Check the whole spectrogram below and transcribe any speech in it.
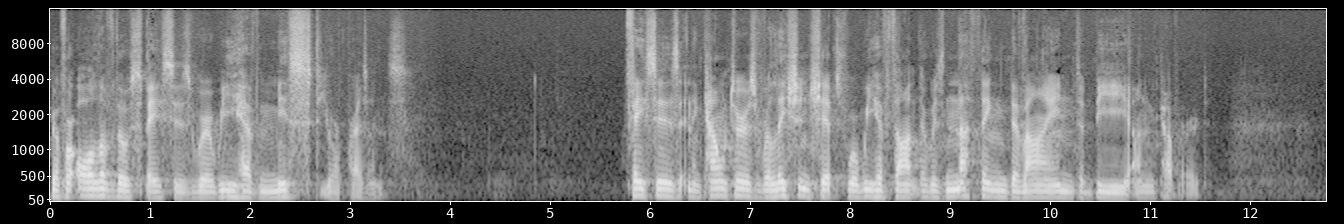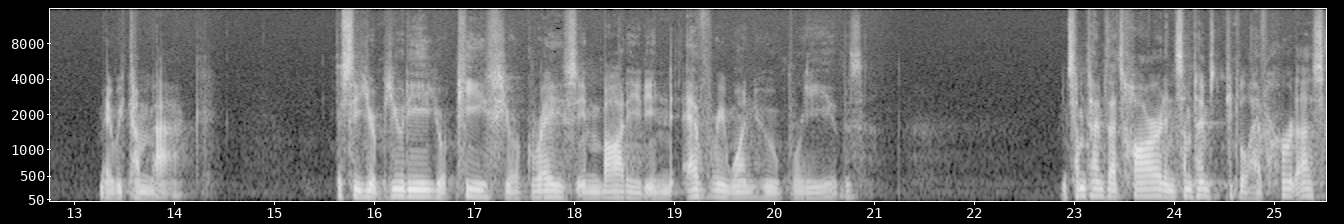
Go for all of those spaces where we have missed your presence faces and encounters, relationships where we have thought there was nothing divine to be uncovered. May we come back to see your beauty, your peace, your grace embodied in everyone who breathes. And sometimes that's hard, and sometimes people have hurt us.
